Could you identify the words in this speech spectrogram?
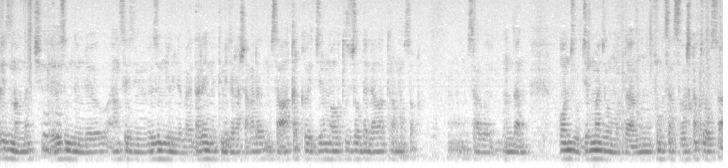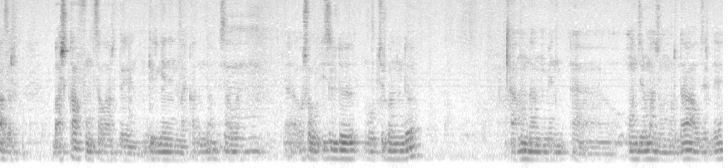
призмамдачы өзүмдүн эле аң сезимим өзүмдүн эле баягы дарыметиме жараша карадым мисалы акыркы жыйырма отуз жылды эле ала турган болсок мисалы мындан он жыл жыйырма жыл мурда мунун функциясы башкача болсо азыр башка функциялардын киргенин байкадым да. Мисалы э, ошол изилдөө кылып жүргөнүмдө мындан мен э, он жыйырма жыл мурда ал жерде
